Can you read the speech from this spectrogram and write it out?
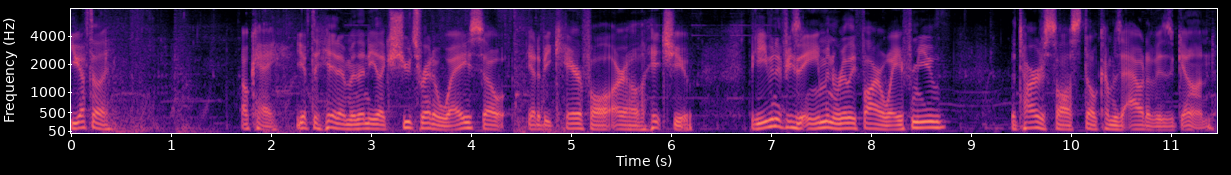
You have to. Okay, you have to hit him, and then he like shoots right away. So you got to be careful, or he'll hit you. Like even if he's aiming really far away from you, the tartar sauce still comes out of his gun.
